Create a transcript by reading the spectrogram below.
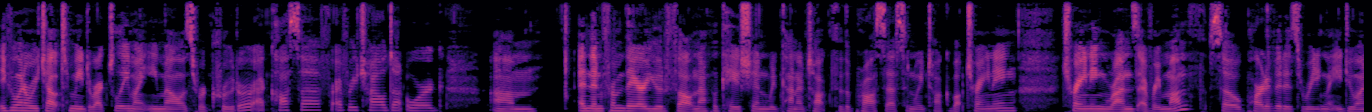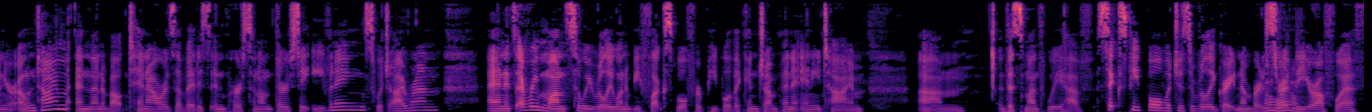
If you want to reach out to me directly, my email is recruiter at casaforeverychild.org. Um, and then from there, you would fill out an application. We'd kind of talk through the process and we'd talk about training. Training runs every month. So part of it is reading that you do on your own time. And then about 10 hours of it is in person on Thursday evenings, which I run. And it's every month. So we really want to be flexible for people that can jump in at any time. Um, this month we have six people, which is a really great number to Oh, start wow. the year off with.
